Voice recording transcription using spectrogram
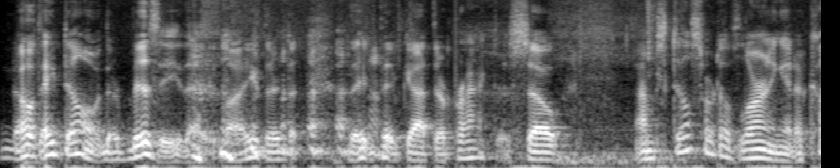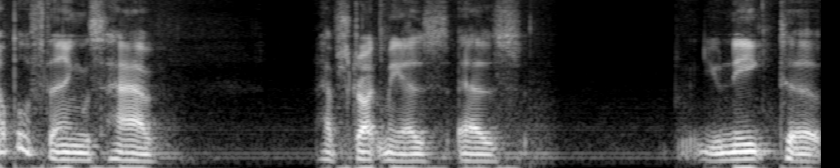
no they don't. They're busy. They're like they're, they, they've got their practice. So I'm still sort of learning it. A couple of things have have struck me as as unique to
